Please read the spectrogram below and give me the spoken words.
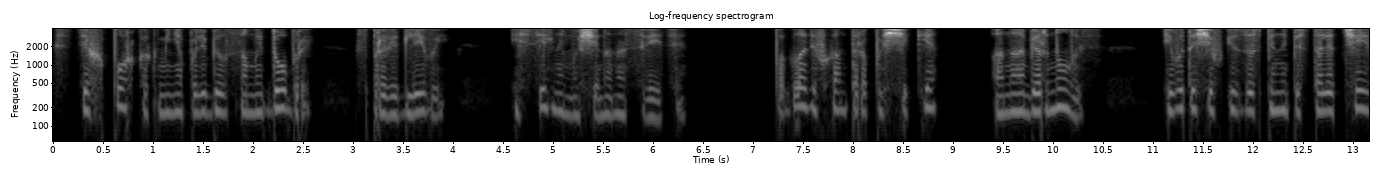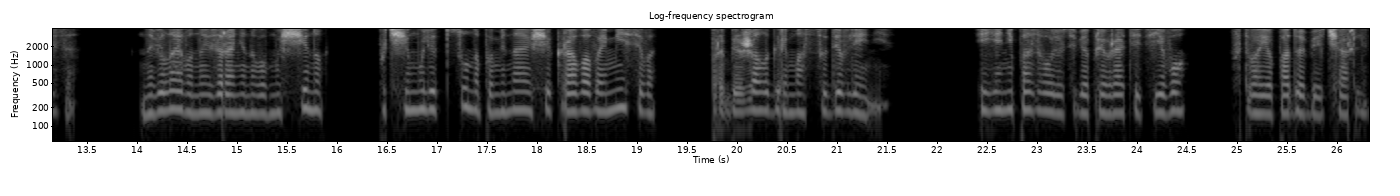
С тех пор, как меня полюбил самый добрый, справедливый и сильный мужчина на свете. Погладив Хантера по щеке, она обернулась и, вытащив из-за спины пистолет Чейза, навела его на израненного мужчину, по чьему лицу, напоминающее кровавое месиво, пробежала гримаса удивления. «И я не позволю тебе превратить его в твое подобие, Чарли.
